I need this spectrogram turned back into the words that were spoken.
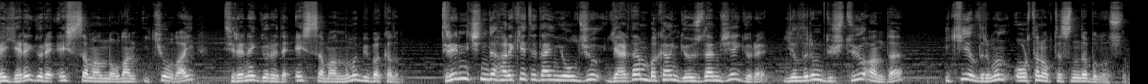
ve yere göre eş zamanlı olan iki olay trene göre de eş zamanlı mı bir bakalım. Trenin içinde hareket eden yolcu yerden bakan gözlemciye göre yıldırım düştüğü anda iki yıldırımın orta noktasında bulunsun.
